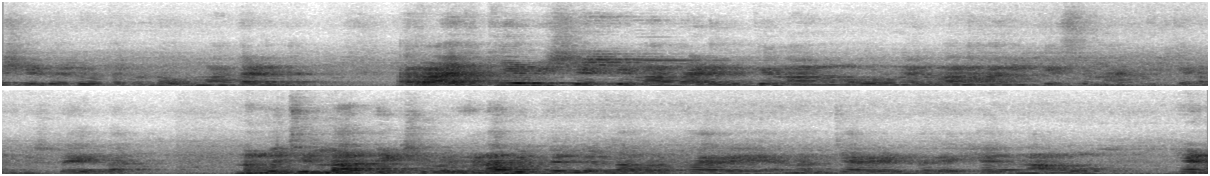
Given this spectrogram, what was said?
ವಿಷಯದಲ್ಲಿ ಅಂತಕ್ಕಂಥ ಅವ್ರು ಮಾತಾಡಿದ್ದಾರೆ. ರಾಜಕೀಯ ವಿಷಯಕ್ಕೆ ಮಾತಾಡಿದ್ದಕ್ಕೆ ನಾನು ಅವ್ರ ಮೇಲೆ ಮಾನಹಾನಿ ಕೇಸನ್ನು ಹಾಕಲಿಕ್ಕೆ ನಮ್ಗೆ ಇಷ್ಟ ಇಲ್ಲ. ನಮ್ಮ ಜಿಲ್ಲಾಧ್ಯಕ್ಷರು ಹೆಣ ಬಿದ್ದಲ್ಲೆಲ್ಲ ಬರ್ತಾರೆ ಅನ್ನೋ ವಿಚಾರ ಹೇಳಿದ್ದಾರೆ. ನಾವು ಹೆಣ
